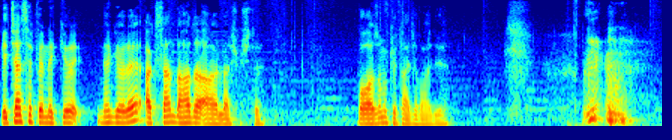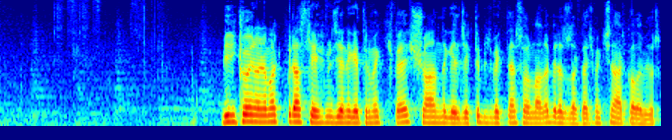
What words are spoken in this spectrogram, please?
geçen seferindekine göre aksan daha da ağırlaşmıştı. Boğazı mı kötü acaba diyor. Bir iki oyun oynamak, biraz keyfimizi yerine getirmek ve şu anda gelecekte bizi bekleyen sorunlarla biraz uzaklaşmak için harika olabilir.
